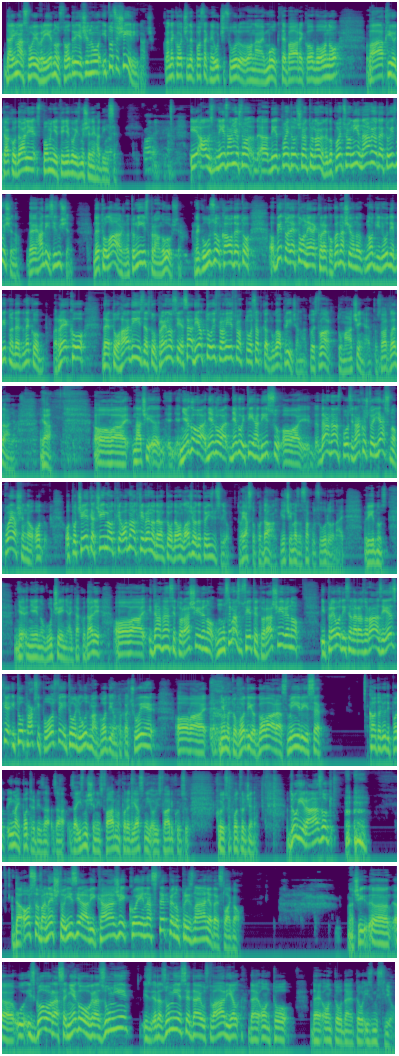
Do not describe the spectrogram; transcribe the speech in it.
da ima svoju vrijednost određenu i to se širi, znači. Kad neko hoće ne postakne uči suru, onaj mulk, te barek, ovo, ono, vakiju i tako dalje, spominjete njegove izmišljene hadise. I, ali nije zanimljivo što, a, nije point to što on to naveo, nego pojent što on nije naveo da je to izmišljeno, da je hadis izmišljen, da je to lažno, da to nije ispravno uopšte. Nego uzeo kao da je to, bitno je da je to ne rekao, rekao. Kod naših ono, mnogi ljudi je bitno da je neko rekao, da je to hadis, da se to prenosi, e sad je li to ispravno, nije ispravno, to je sad kad druga priča, to je stvar tumačenja, to je stvar gledanja. Ja. Ovaj, znači, e, njegova, njegova, njegovi ti hadisu, ovaj, dan danas poslije, nakon što je jasno, pojašeno, od, od početka, čime otkri, odmah otkriveno da on to, da on lažeo, da to izmislio. To je jasno ko dan, gdje će ima za svaku suru onaj, vrijednost nje, njenog učenja i tako dalje. Ovaj, I dan danas je to rašireno, u muslimanskom svijetu je to rašireno i prevodi se na raznorazne jezike i to u praksi postoji i to ljudima godi, on to kad čuje, ovaj, njemu to godi, odgovara, smiri se, kao da ljudi pot, imaju potrebe za, za, za izmišljenim stvarima, pored jasnih ovih stvari koje su, koje su potvrđene. Drugi razlog, da osoba nešto izjavi, kaže, koji je na stepenu priznanja da je slagao. Znači, e, e, uh, uh, izgovora se njegovog razumije, iz, razumije se da je u stvari, jel, da je on to, da je on to, da je to izmislio.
